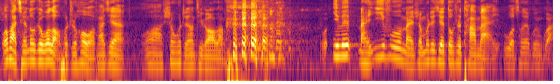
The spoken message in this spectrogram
我把钱都给我老婆之后，我发现哇，生活质量提高了。我因为买衣服买什么这些都是她买，我从来不用管。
